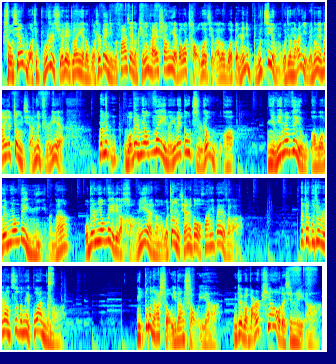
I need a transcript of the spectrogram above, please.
首先我就不是学这专业的，我是被你们发现的平台商业把我炒作起来了。我本身就不敬，我就拿你们东西当一个挣钱的职业。那么我为什么要为呢？因为都指着我，你们应该为我，我为什么要为你们呢？我为什么要为这个行业呢？我挣的钱也够我花一辈子了。那这不就是让资本给惯的吗？你不拿手艺当手艺啊，对吧？玩票的心理啊，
